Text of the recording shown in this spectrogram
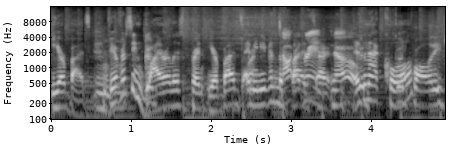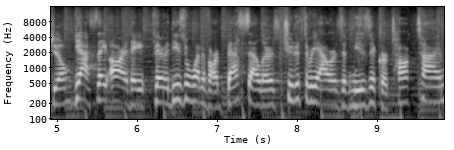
earbuds. Have you mm-hmm. ever seen wireless print earbuds? I mean, even the Not buds print, are- no. Isn't that cool? Good quality, Jill? Yes, they are. They they're, these are one of our best sellers. Two to three hours of music or talk time.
